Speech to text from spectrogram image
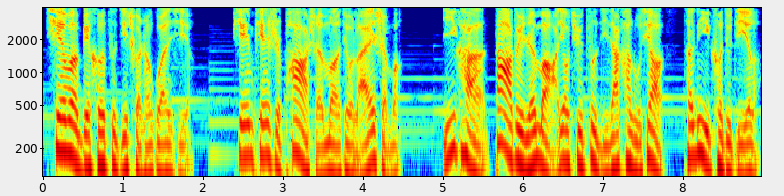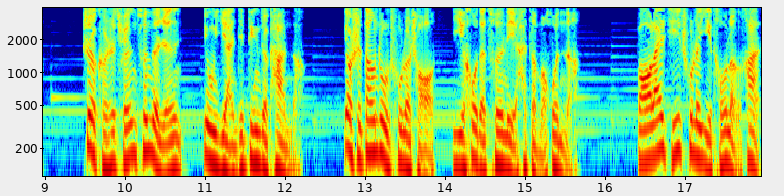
千万别和自己扯上关系。偏偏是怕什么就来什么，一看大队人马要去自己家看录像，他立刻就急了。这可是全村的人。用眼睛盯着看呢，要是当众出了丑，以后在村里还怎么混呢？宝来急出了一头冷汗，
